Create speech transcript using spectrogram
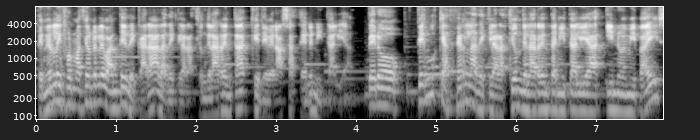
tener la información relevante de cara a la declaración de la renta que deberás hacer en Italia. Pero, ¿tengo que hacer la declaración de la renta en Italia y no en mi país?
